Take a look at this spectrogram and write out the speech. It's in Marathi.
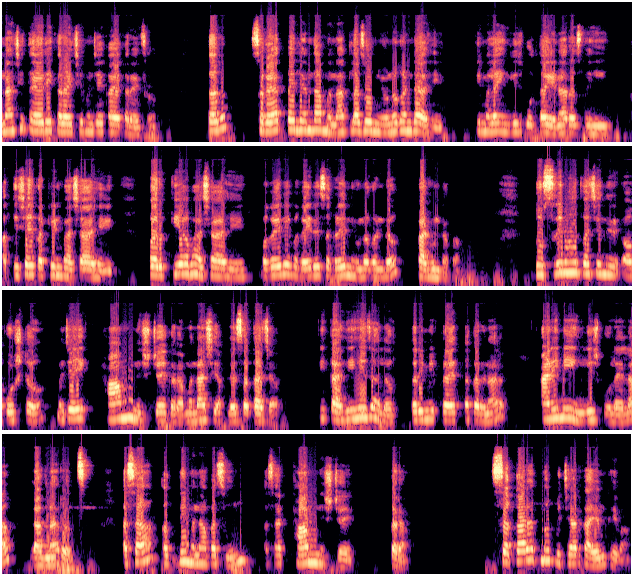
मनाची तयारी करायची म्हणजे काय करायचं? तर सगळ्यात पहिल्यांदा मनातला जो न्यूनगंड आहे ती मला इंग्लिश बोलता येणारच नाही. अतिशय कठीण भाषा आहे परकीय भाषा आहे वगैरे वगैरे सगळे न्यूनगंड काढून टाका. दुसरी महत्वाची गोष्ट म्हणजे एक ठाम निश्चय करा मनाशी आपल्या स्वतःच्या की काहीही झालं तरी मी प्रयत्न करणार आणि मी इंग्लिश बोलायला लागणारच. असा अगदी मनापासून असा ठाम निश्चय करा. सकारात्मक विचार कायम ठेवा.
